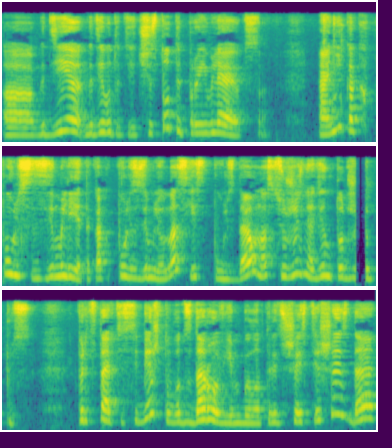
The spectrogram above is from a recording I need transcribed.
а, где, где вот эти частоты проявляются. Они как пульс Земли, это как пульс Земли. У нас есть пульс, да, у нас всю жизнь один и тот же пульс представьте себе, что вот здоровьем было 36,6, да,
